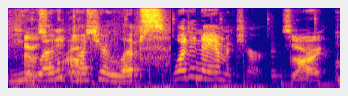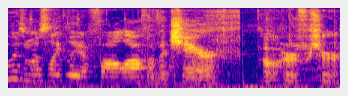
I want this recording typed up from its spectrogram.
You That was let it touch your lips. What an amateur. Sorry. Who is most likely to fall off of a chair? Oh, her for sure.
